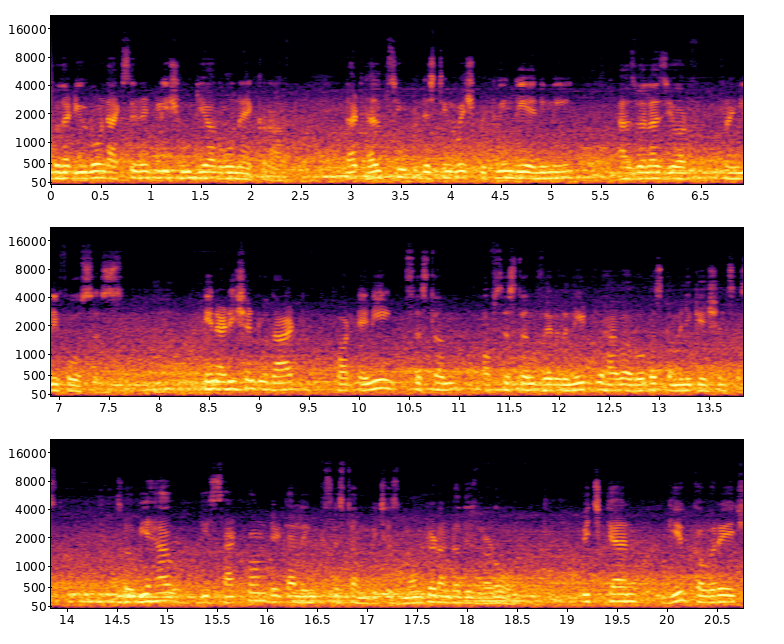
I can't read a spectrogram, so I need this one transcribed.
so that you don't accidentally shoot your own aircraft. That helps you to distinguish between the enemy as well as your friendly forces. In addition to that, for any system of systems, there is a need to have a robust communication system. So we have the SATCOM data link system, which is mounted under this radome, which can give coverage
